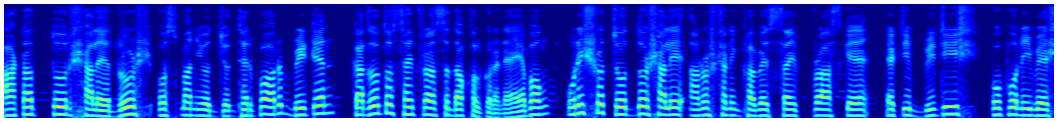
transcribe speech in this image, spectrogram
আটাত্তর সালে রুশ ওসমানীয় যুদ্ধের পর ব্রিটেন কার্যত সাইপ্রাস দখল করে নেয় এবং উনিশশো চোদ্দ সালে আনুষ্ঠানিকভাবে সাইপ্রাসকে একটি ব্রিটিশ উপনিবেশ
